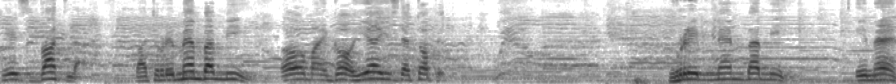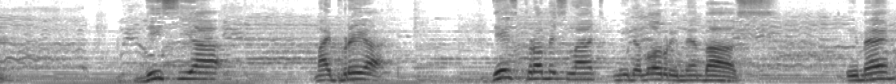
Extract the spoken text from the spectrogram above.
his butler. But remember me. Oh my God, here is the topic. Remember me. Amen. This year, my prayer, this promised land, may the Lord remember us. Amen.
